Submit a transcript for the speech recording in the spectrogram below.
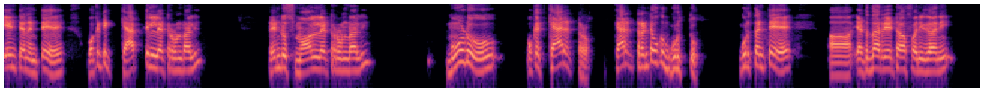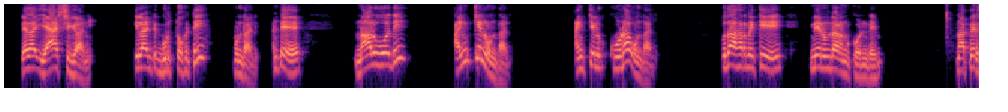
ఏంటనంటే ఒకటి క్యాపిటల్ లెటర్ ఉండాలి రెండు స్మాల్ లెటర్ ఉండాలి మూడు ఒక క్యారెక్టర్. క్యారెక్టర్ అంటే ఒక గుర్తు. గుర్తు అంటే ఎట్ ద రేట్ ఆఫ్ అని కానీ లేదా యాష్ కానీ ఇలాంటి గుర్తు ఒకటి ఉండాలి. అంటే నాలుగోది అంకెలు ఉండాలి. అంకెలు కూడా ఉండాలి. ఉదాహరణకి నేను అనుకోండి నా పేరు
